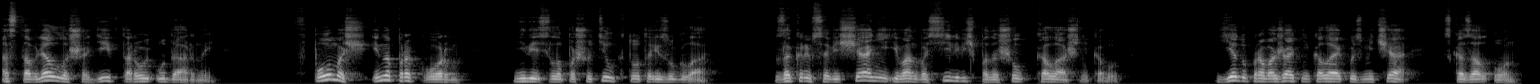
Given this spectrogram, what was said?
оставлял лошадей второй ударной. «В помощь и на прокорм», – невесело пошутил кто-то из угла. Закрыв совещание, Иван Васильевич подошел к Калашникову. «Еду провожать Николая Кузьмича», – сказал он.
